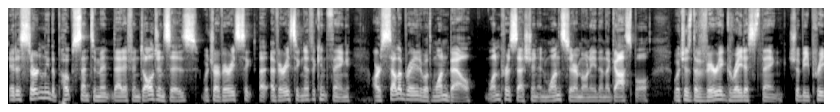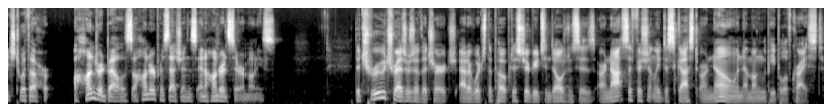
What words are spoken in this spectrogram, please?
It is certainly the Pope's sentiment that if indulgences, which are very a very significant thing, are celebrated with one bell, one procession, and one ceremony, then the gospel, which is the very greatest thing, should be preached with a, a hundred bells, a hundred processions, and a hundred ceremonies. The true treasures of the Church, out of which the Pope distributes indulgences, are not sufficiently discussed or known among the people of Christ.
